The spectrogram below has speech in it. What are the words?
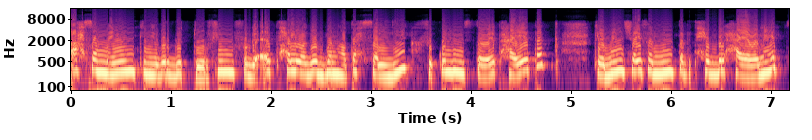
أحسن ما يمكن يا برج الثور في مفاجآت حلوة جدا هتحصل ليك في كل مستويات حياتك. كمان شايفة إن أنت بتحب الحيوانات.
